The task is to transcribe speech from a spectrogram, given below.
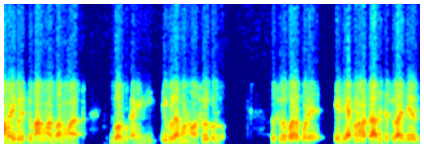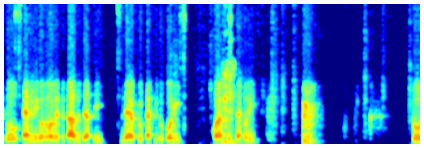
আমার এগুলো একটু বানোয়াট বানোয়াট গল্প কাহিনী এগুলো মনে হওয়া শুরু করল। তো শুরু করার পরে এই যে এখন আমার ট্রাজেটে শুরু যেহেতু ফ্যামিলিগত ভাবে একটা ট্রাজেটে আছি যাই হোক কিছু করি করার চেষ্টা করি। তো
